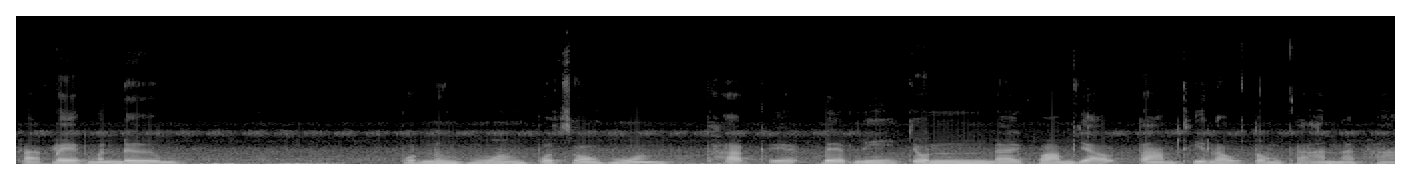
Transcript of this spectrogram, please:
หลักแรกเหมือนเดิมปดหนึ่งห่วงปดสองห่วงถักแบบนี้จนได้ความยาวตามที่เราต้องการนะคะ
